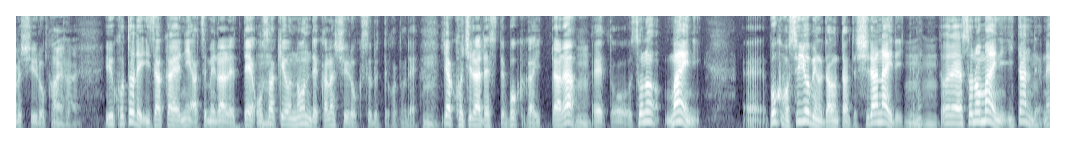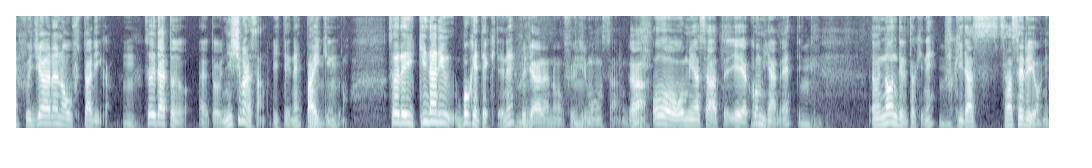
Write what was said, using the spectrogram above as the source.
る収録ってはいはい。いうことで居酒屋に集められてお酒を飲んでから収録するってことで、じゃあこちらですって僕が言ったら、えー、とその前に、えー僕も水曜日のダウンタウンって知らないで行ってね、それでその前にいたんだよね、藤原のお二人が、それであと,、えー、と西村さんいてねバイキングの。それでいきなりボケてきてね、藤原の藤門さんが「おお大宮さ」って「いやいや小宮ね」って言って、飲んでる時ね吹き出させるように、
